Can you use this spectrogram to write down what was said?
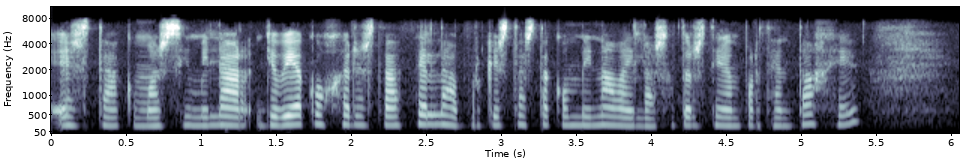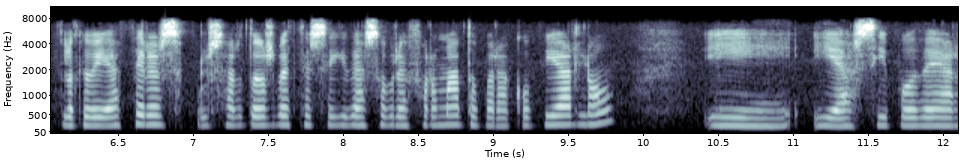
Esta como es similar, yo voy a coger esta celda porque esta está combinada y las otras tienen porcentaje. Lo que voy a hacer es pulsar dos veces seguidas sobre formato para copiarlo y, así poder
